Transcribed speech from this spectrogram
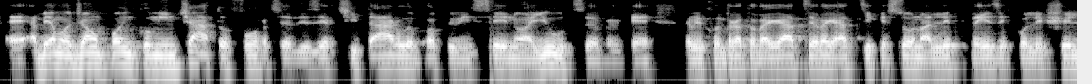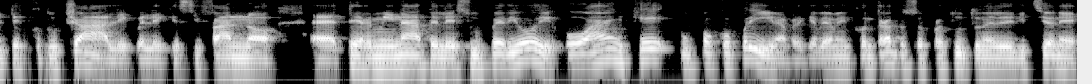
eh, abbiamo già un po' incominciato forse ad esercitarlo proprio in seno a Youth, perché abbiamo incontrato ragazzi e ragazzi che sono alle prese con le scelte cruciali, quelle che si fanno eh, terminate le superiori o anche un poco prima, perché abbiamo incontrato soprattutto nell'edizione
